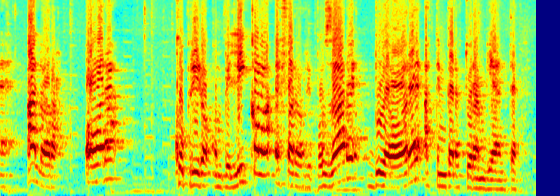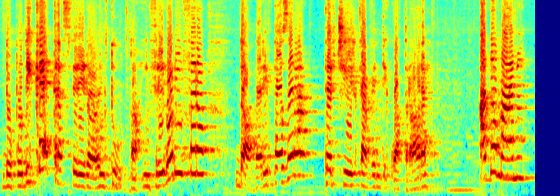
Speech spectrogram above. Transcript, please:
bene. Allora ora coprirò con pellicola e farò riposare due ore a temperatura ambiente. Dopodiché trasferirò il tutto in frigorifero dove riposerà per circa 24 ore. A domani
